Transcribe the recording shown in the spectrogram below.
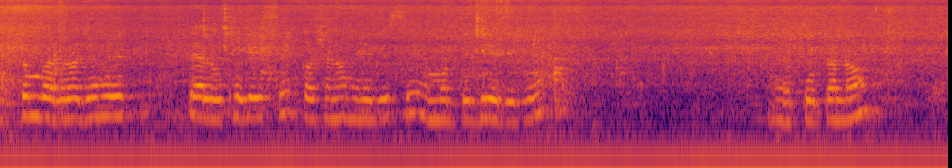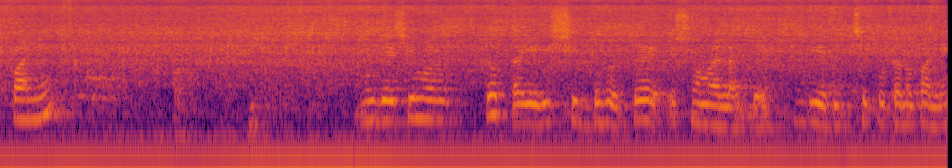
একদম ভালো ভাজা হয়ে তেল উঠে গেছে, কষানো হয়ে গেছে, এর মধ্যে দিয়ে দেব ফোটানো পানি। দেশি মুরগ তো তাই সিদ্ধ হতে সময় লাগবে, দিয়ে দিচ্ছি ফোটানো পানি।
